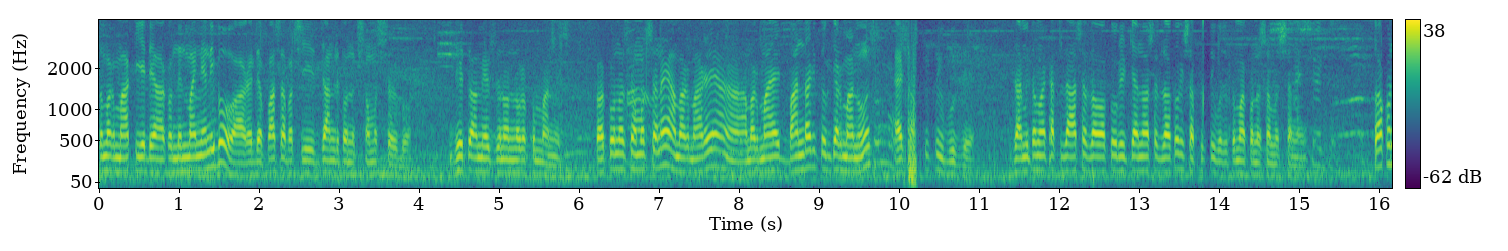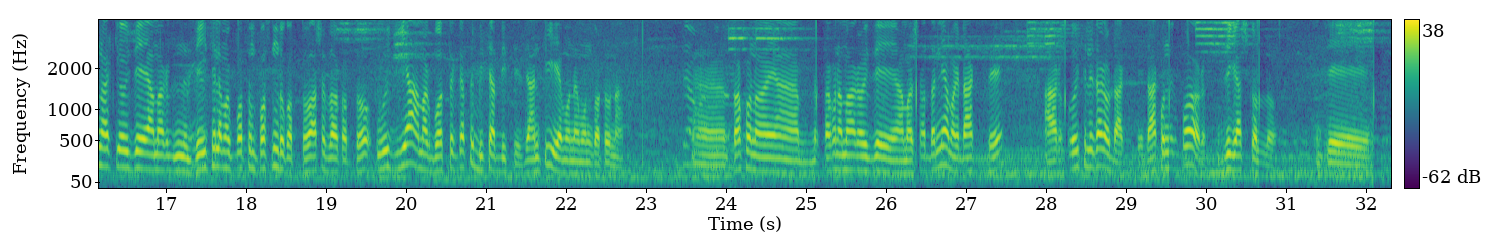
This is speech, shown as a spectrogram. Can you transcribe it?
তোমার মাকে এটা কোনদিন মানিয়ে নিব? আর এটা পাশাপাশি জানলে তো অনেক সমস্যা হইব। যেহেতু আমি একজন অন্যরকম মানুষ। কোনো সমস্যা নেই, আমার মারে, আমার মায়ের বান্ডারি তজ্ঞার মানুষ আর সব কিছুই বুঝে। যে আমি তোমার কাছে যে আসা যাওয়া করি, কেন আসা যাওয়া করি সব কিছুই বুঝে, তোমার কোনো সমস্যা নেই। তখন আর কি ওই যে আমার, যেই ছেলে আমাকে প্রথম পছন্দ করতো, আসা যাওয়া করতো, ওই গিয়া আমার বসের কাছে বিচার দিছে জানটি এমন এমন ঘটনা। তখন তখন আমার ওই যে আমার সর্দার নিয়ে আমাকে ডাকছে, আর ওই ছেলেটাকেও ডাকছে। ডাকানোর পর জিজ্ঞাসা করল যে,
